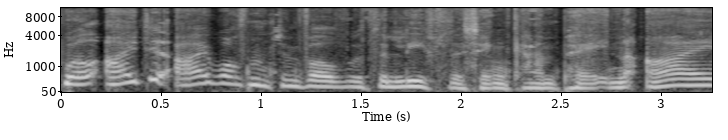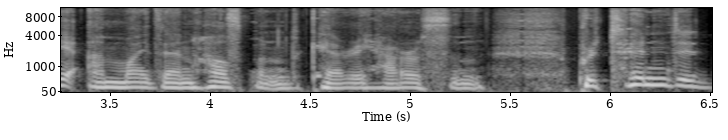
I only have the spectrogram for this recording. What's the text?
Well, I, did, I wasn't involved with the leafleting campaign. I and my then husband, Kerry Harrison, pretended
